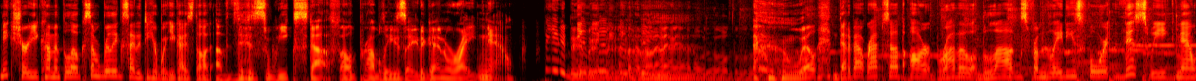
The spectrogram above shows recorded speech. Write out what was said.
make sure you comment below because I'm really excited to hear what you guys thought of this week's stuff. I'll probably say it again right now. well, that about wraps up our Bravo blogs from the ladies for this week. Now,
